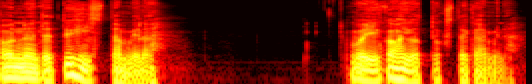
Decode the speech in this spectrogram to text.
on nende tühistamine või kahjutuks tegemine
